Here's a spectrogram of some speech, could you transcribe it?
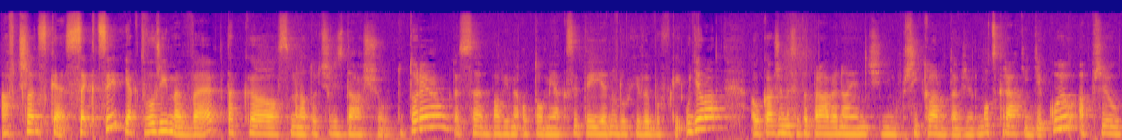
A v členské sekci, jak tvoříme web, tak uh, jsme natočili s Dášou tutoriál, kde se bavíme o tom, jak si ty jednoduché webovky udělat a ukážeme si to právě na Jančím příkladu. Takže moc krát ti děkuju a přeju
